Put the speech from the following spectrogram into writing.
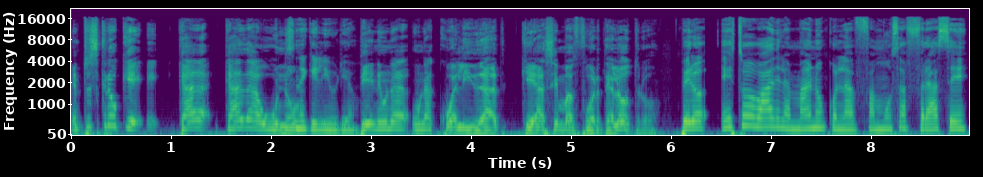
Entonces creo que eh, cada, cada uno Es un equilibrio. tiene una, una cualidad que hace más fuerte al otro. Pero esto va de la mano con la famosa frase,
